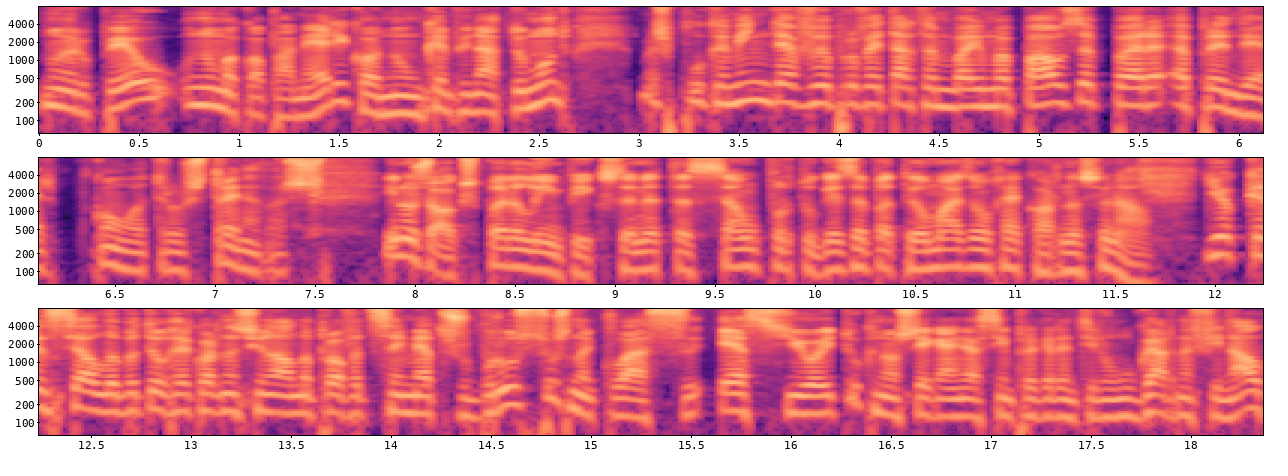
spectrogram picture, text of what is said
num europeu, numa Copa América ou num campeonato do mundo, mas pelo caminho deve aproveitar também uma pausa para aprender com outros treinadores. E nos Jogos Paralímpicos, a natação portuguesa bateu mais um recorde nacional. Diogo Cancela bateu o recorde nacional na prova de 100 metros bruços, na classe S8, que não chega ainda assim para garantir um lugar na final.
